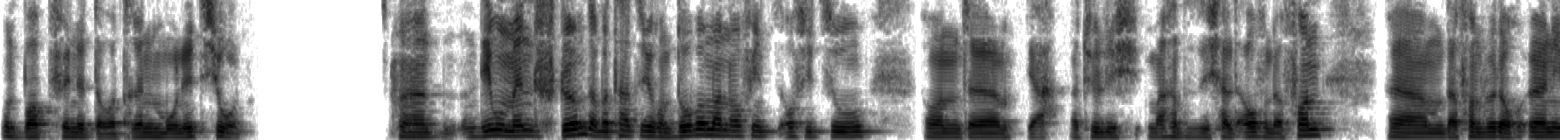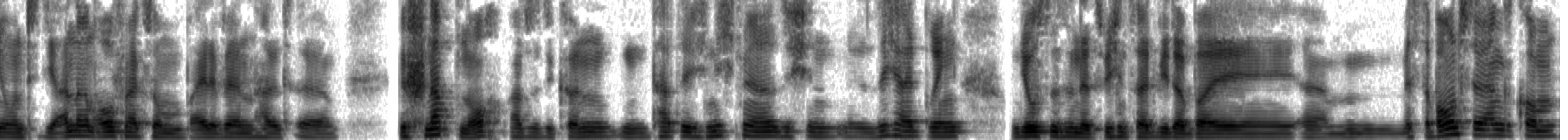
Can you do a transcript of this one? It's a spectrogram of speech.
und Bob findet dort drin Munition. Äh, in dem Moment stürmt aber tatsächlich auch ein Dobermann auf, ihn, auf sie zu und äh, ja, natürlich machen sie sich halt auf und davon. Ähm, davon wird auch Ernie und die anderen aufmerksam. Beide werden halt äh, geschnappt noch. Also sie können tatsächlich nicht mehr sich in Sicherheit bringen. Und Justus ist in der Zwischenzeit wieder bei ähm, Mr. Bonestell angekommen.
